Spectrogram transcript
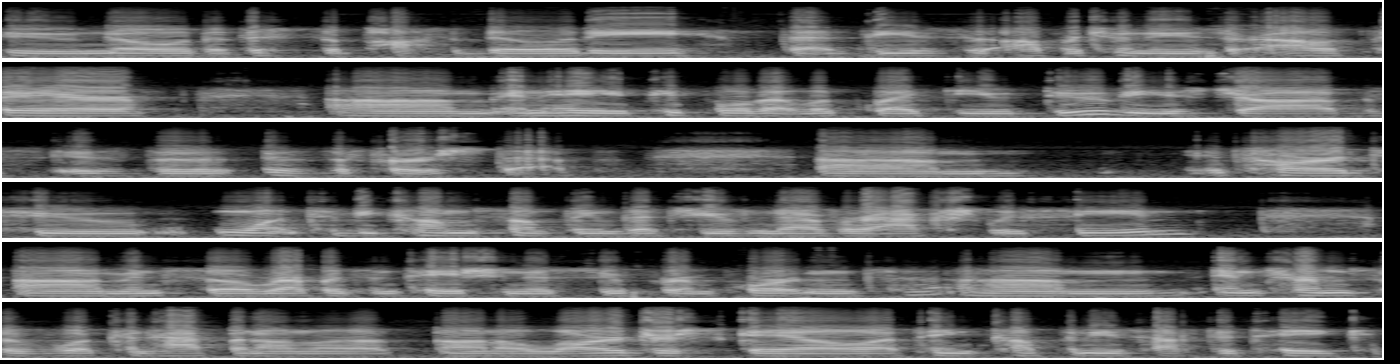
to know that this is a possibility, that these opportunities are out there, um, and hey, people that look like you do these jobs is the is the first step. Um, it's hard to want to become something that you've never actually seen, um, and so representation is super important. Um, in terms of what can happen on a on a larger scale, I think companies have to take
